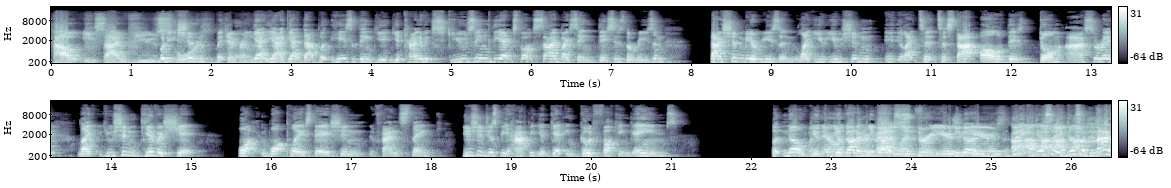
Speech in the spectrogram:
how each side views But it scores but, differently. yeah, yeah, I get that. But here's the thing: you, you're kind of excusing the Xbox side by saying this is the reason. That shouldn't be a reason. Like you, you shouldn't eh, like to to start all of this dumb assery. Like you shouldn't give a shit what what PlayStation fans think. You should just be happy you're getting good fucking games. But no, When you you gotta Twitter you battling stu- for years you and gotta- years. But it I- I- doesn't I'm- it doesn't just- matter.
